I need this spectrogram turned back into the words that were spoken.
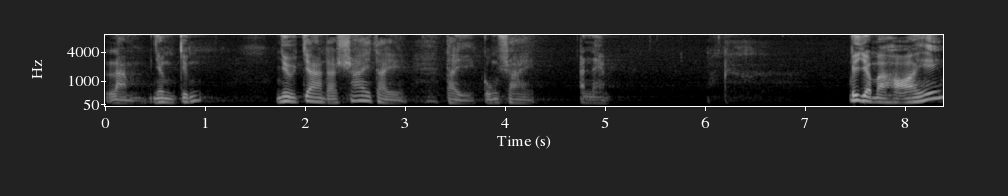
làm nhân chứng. Như cha đã sai thầy thầy cũng sai anh em. Bây giờ mà hỏi,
